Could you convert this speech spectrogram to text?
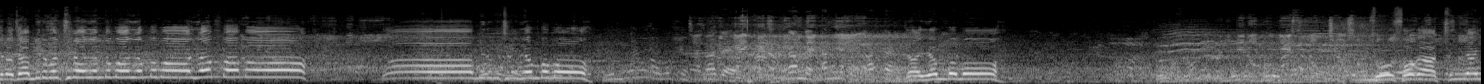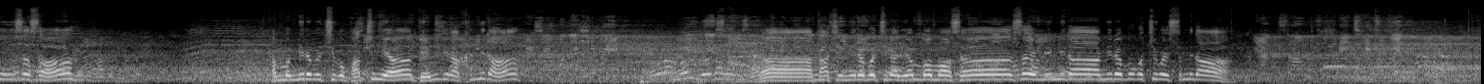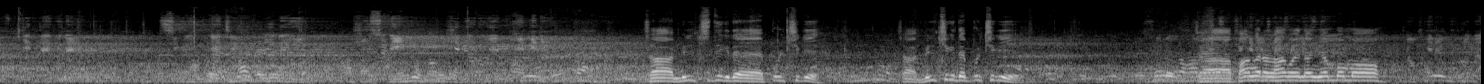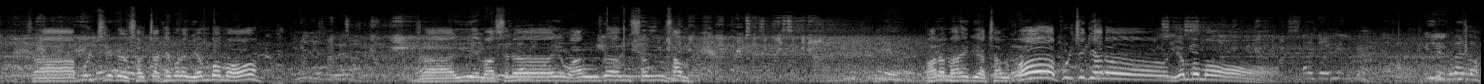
밀어붙이나 자 밀어붙이나 연범어 연범어 연범어 자 밀어붙이는 같다. 자 연범어 두 소가 중량이 있어서 한번 밀어붙이고 받치면 데미지가 큽니다. 자 다시 밀어붙이는 연범어 서서히 밉니다. 밀어보고 치고 있습니다 자 밀치기 대 뿔치기. 자 밀치기 대 뿔치기. 자 방어를 하고 있는 연범호. 자 뿔치기를 살짝 해보는 연범호. 자 이에 맞서는 왕금 성삼. 바람 하기가 참 어 뿔치기 하는 연범호. 말고.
